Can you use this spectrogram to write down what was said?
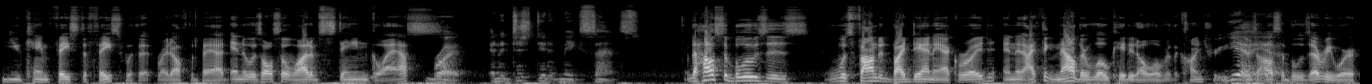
you came face to face with it right off the bat, and it was also a lot of stained glass. Right. And it just didn't make sense. The House of Blues is was founded by Dan Aykroyd, and I think now they're located all over the country. Yeah, there's a House of Blues everywhere.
